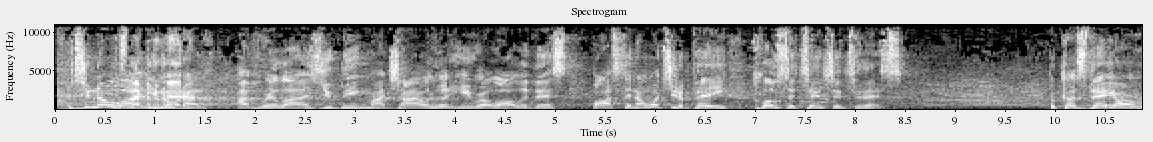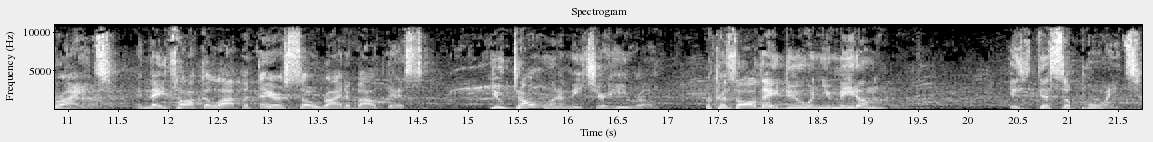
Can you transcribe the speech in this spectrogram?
But you know It's what? You know matter. what I've I've realized you being my childhood hero, all of this. Boston, I want you to pay close attention to this. Because they are right. And they talk a lot, but they are so right about this. You don't want to meet your hero. Because all they do when you meet them is disappoint.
